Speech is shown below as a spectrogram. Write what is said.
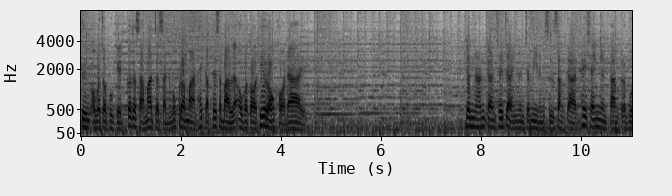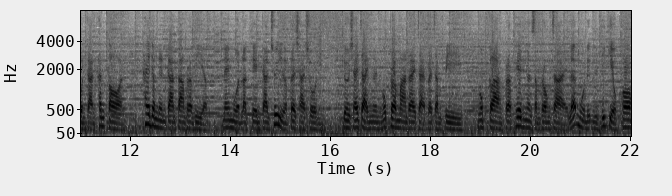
ซึ่งอบจภูเก็ตก็จะสามารถจัดสรรงบประมาณให้กับเทศบาลและอบตที่ร้องขอได้ ดังนั้นการใช้จ่ายเงินจะมีหนังสือสั่งการให้ใช้เงินตามกระบวนการขั้นตอน ให้ดำเนินการตามระเบียบ ในหมวดหลักเกณฑ์การช่วยเหลือประชาชน โดยใช้จ่ายเงินงบประมาณรายจ่ายประจำปี งบกลางประเภทเงินสำรองจ่าย และหมวดอื่นๆที่เกี่ยวข้อง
